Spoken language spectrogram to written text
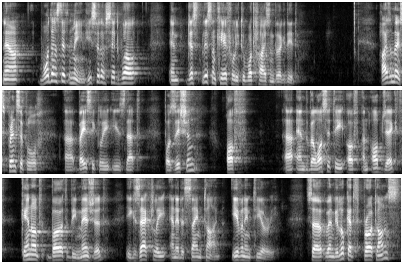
Now, what does that mean? He sort of said, Well, and just listen carefully to what Heisenberg did. Heisenberg's principle uh, basically is that position of uh, and the velocity of an object cannot both be measured exactly and at the same time, even in theory. So when we look at protons,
